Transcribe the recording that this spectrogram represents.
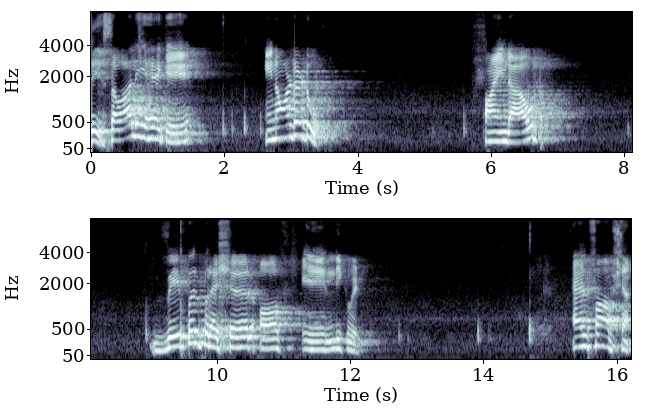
जी। सवाल ये है कि in order to find out vapour pressure of a liquid alpha option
